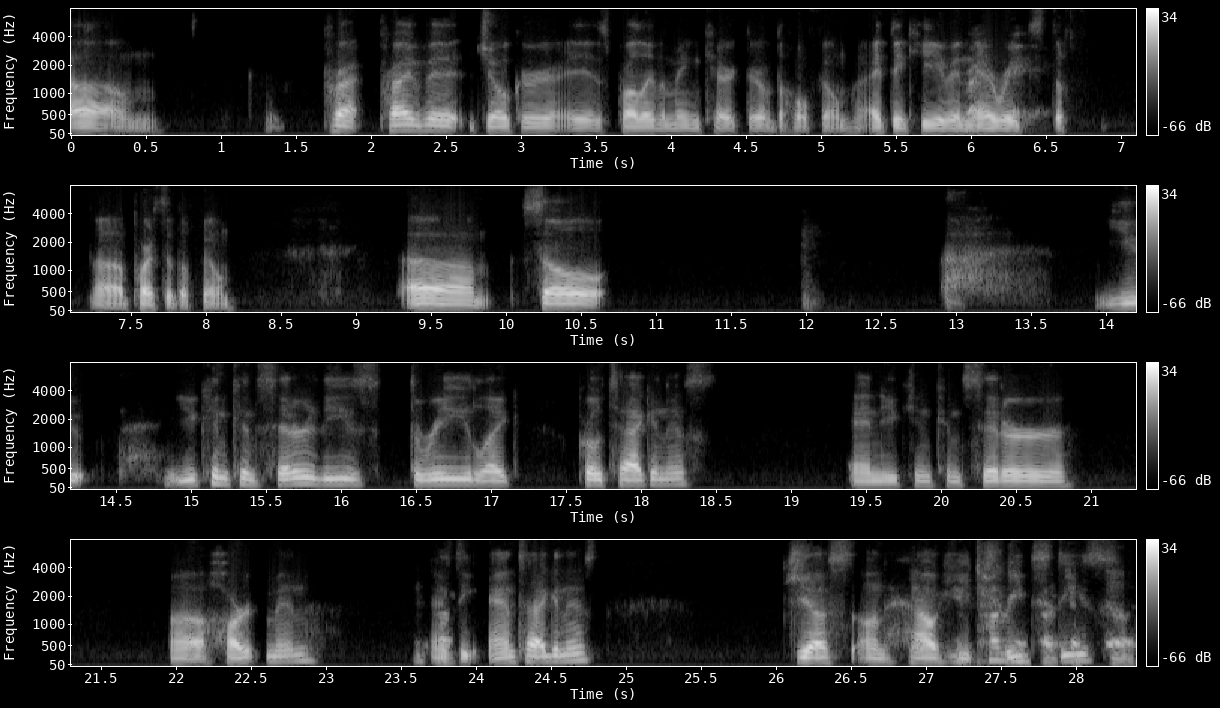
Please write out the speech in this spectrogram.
Um, Pri- Private Joker is probably the main character of the whole film. I think he even Right, narrates the uh, parts of the film. Um, so you you can consider these three like protagonists, and you can consider uh, Hartman as the antagonist, just on how You're he treats these. the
